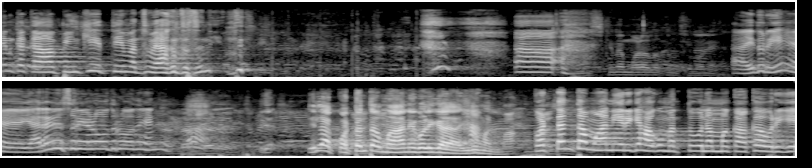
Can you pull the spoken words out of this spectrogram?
ಏನ್ ಕಕ್ಕ ಪಿಂಕಿ ಇತ್ತಿ ಮತ್ತು ಮ್ಯಾಗದ ಇದು ರೀ ಯಾರ್ಯಾರ ಹೆಸರು ಹೇಳೋದ್ರು ಅದು ಹೆಂಗೆ? ಇಲ್ಲ ಕೊಟ್ಟಂತ ಮಾನ್ಯಗಳಿಗೆ ಇದು ಮಾಡಿ ಕೊಟ್ಟಂತ ಮಾನ್ಯರಿಗೆ ಹಾಗೂ ಮತ್ತು ನಮ್ಮ ಕಾಕ ಅವರಿಗೆ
